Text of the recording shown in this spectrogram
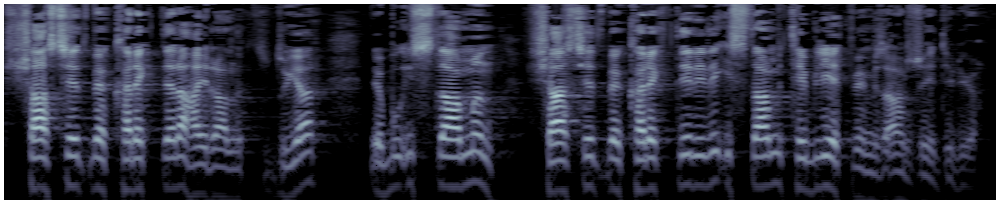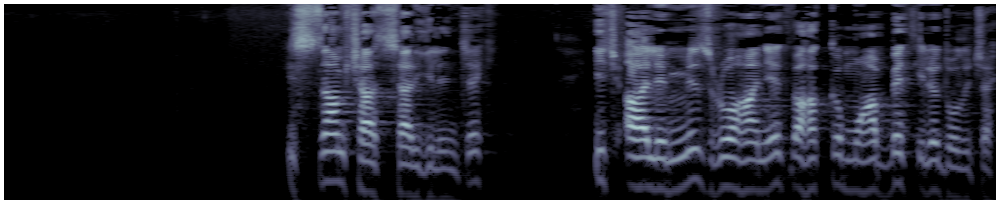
şahsiyet ve karaktere hayranlık duyar ve bu İslam'ın şahsiyet ve karakteriyle İslam'ı tebliğ etmemiz arzu ediliyor. İslam şahs sergilenecek. İç alemimiz ruhaniyet ve hakkı muhabbet ile dolacak.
